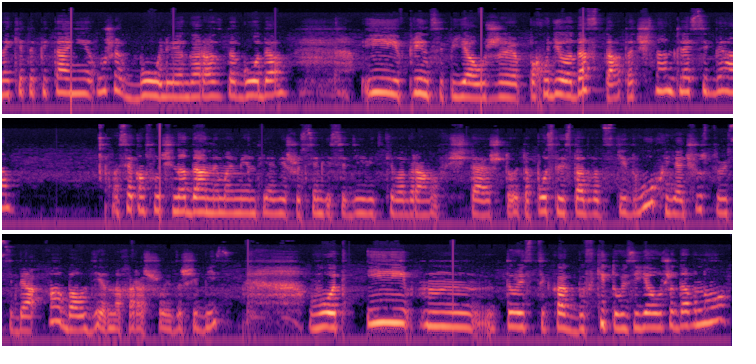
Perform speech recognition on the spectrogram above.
на кетопитании, уже более гораздо года, и в принципе я уже похудела достаточно для себя, во всяком случае, на данный момент я вешу 79 килограммов. Считаю, что это после 122 я чувствую себя обалденно хорошо и зашибись. Вот, и, то есть, как бы в кетозе я уже давно,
